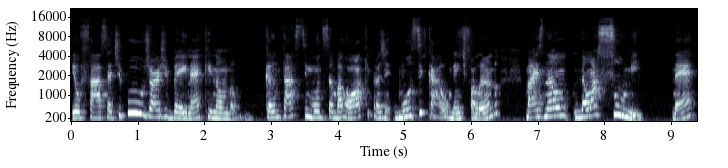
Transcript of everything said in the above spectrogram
Eu faço, é tipo o Jorge Ben, né? Que não, não cantasse muito samba rock pra gente, musicalmente falando, mas não não assume, né?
